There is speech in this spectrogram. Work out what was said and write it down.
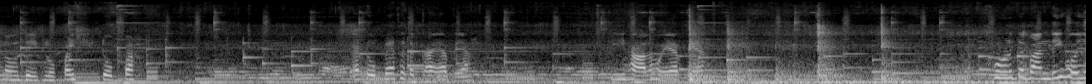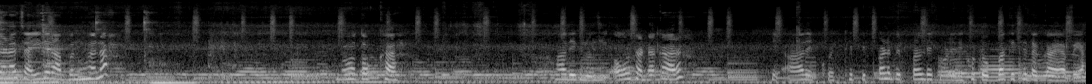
ਲਓ, ਦੇਖ ਲਓ ਭਾਈ ਟੋਬਾ ਇਹ ਟੋਬਾ ਇੱਥੇ ਤੱਕ ਆਇਆ ਪਿਆ। ਕੀ ਹਾਲ ਹੋਇਆ ਪਿਆ? ਹੁਣ ਤਾਂ ਬੰਦ ਹੀ ਹੋ ਜਾਣਾ ਚਾਹੀਦਾ ਰੱਬ ਨੂੰ, ਹੈਨਾ? ਬਹੁਤ ਔਖਾ। ਆਹ ਦੇਖ ਲਓ ਜੀ, ਉਹ ਸਾਡਾ ਘਰ। ਤੇ ਆਹ ਦੇਖੋ ਇੱਥੇ ਪਿੱਪਲ ਪਿੱਪਲ ਦੇ ਕੋਲੇ ਦੇਖੋ ਟੋਬਾ ਕਿੱਥੇ ਤੱਕ ਆਇਆ ਪਿਆ।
